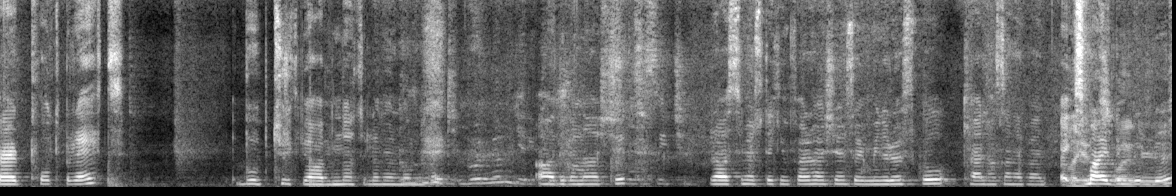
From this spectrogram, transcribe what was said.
Bertolt Brecht. Bu Türk bir abimdi hatırlamıyorum onu pek. Adile Naşit, Rasim Öztekin, Ferhan Şensoy, Münir Özkul, Kel Hasan Efendi, e, İsmail Gümbüllü.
